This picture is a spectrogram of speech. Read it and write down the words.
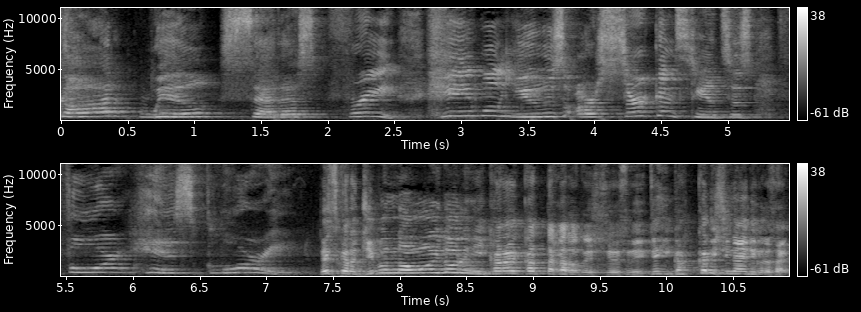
God will set us free. He will use our circumstances for His glory. ですから自分の思い通りにいかなかったからといってですね、ぜひがっかりしないでください。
